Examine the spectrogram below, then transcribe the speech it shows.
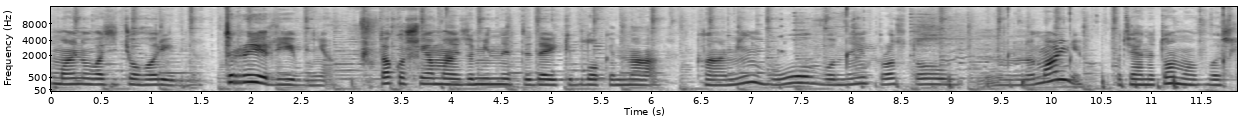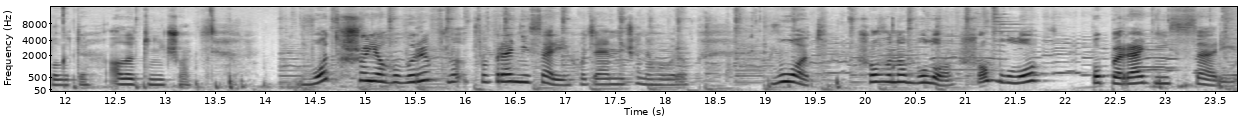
Маю на увазі цього рівня. Три рівня. Також я маю замінити деякі блоки на камінь, бо вони просто нормальні. Хоча я не то мав висловити, але то нічого. От що я говорив на попередній серії, хоча я нічого не говорив. Вот, що воно було? Що було в попередній серії?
